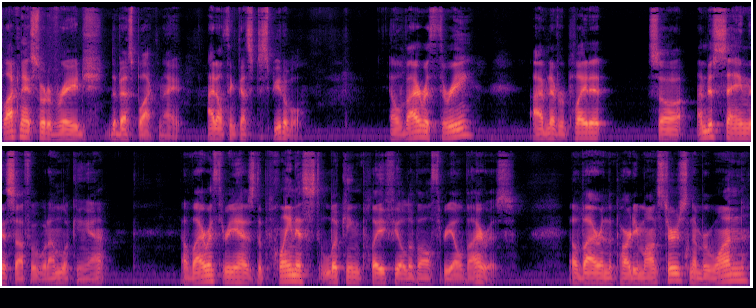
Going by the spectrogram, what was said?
Black Knight Sword of Rage, the best Black Knight. I don't think that's disputable. Elvira 3, I've never played it, so I'm just saying this off of what I'm looking at. Elvira 3 has the plainest looking playfield of all three Elviras. Elvira and the Party Monsters, number one.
